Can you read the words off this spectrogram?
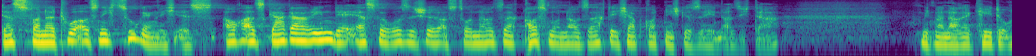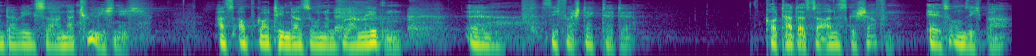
das von Natur aus nicht zugänglich ist. Auch als Gagarin, der erste russische Astronaut, Kosmonaut, sagte, ich habe Gott nicht gesehen, als ich da mit meiner Rakete unterwegs war. Natürlich nicht. Als ob Gott hinter so einem Planeten äh, sich versteckt hätte. Gott hat das da alles geschaffen. Er ist unsichtbar.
